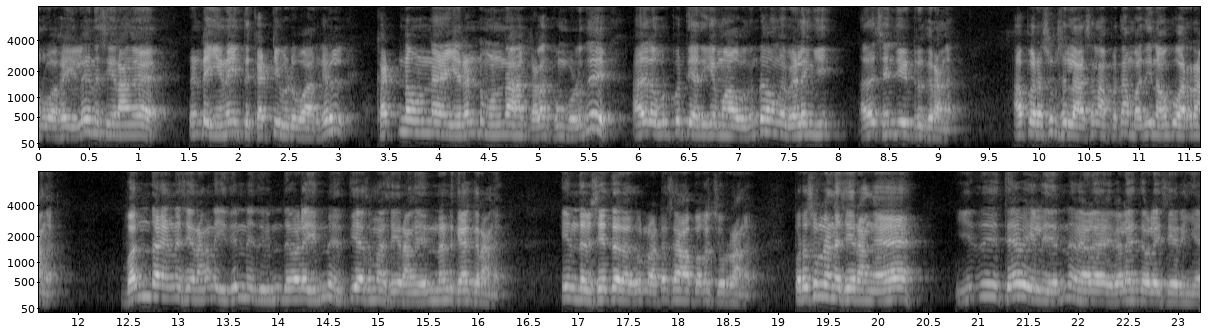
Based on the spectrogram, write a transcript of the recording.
ஒரு வகையில் என்ன செய்கிறாங்க ரெண்டை இணைத்து கட்டி விடுவார்கள். கட்டின உன்னை இரண்டும் ஒன்றாக கலக்கும் பொழுது அதில் உற்பத்தி அதிகமாகுதுன்னு அவங்க விளங்கி அதை செஞ்சுக்கிட்டு இருக்கிறாங்க. அப்போ ரசூல் சல்லாஹலாம் அப்போ தான் மதீனாவுக்கு வர்றாங்க. வந்தால் என்ன செய்கிறாங்கன்னா இது என்ன இது இந்த வேலை என்ன வித்தியாசமாக செய்கிறாங்க என்னன்னு கேட்குறாங்க இந்த விஷயத்தை ரசூல்லாட்ட சாபாக்கள் சொல்கிறாங்க இப்போ ரசூல் என்ன செய்கிறாங்க இது தேவையில்லை என்ன வேலை வேலையத்த வேலை செய்கிறீங்க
